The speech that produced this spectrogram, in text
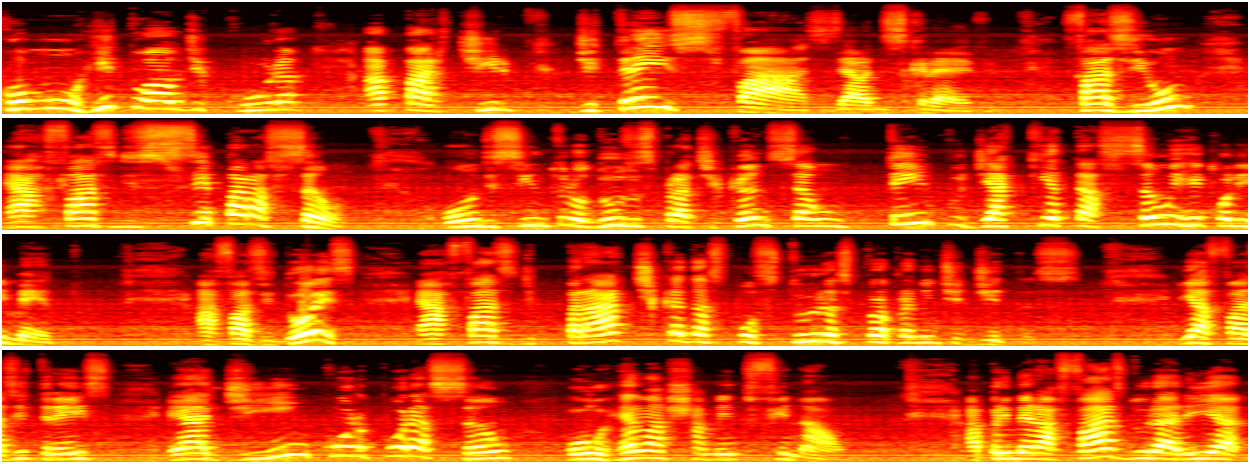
como um ritual de cura a partir de três fases, ela descreve. Fase 1 um é a fase de separação, onde se introduz os praticantes a um tempo de aquietação e recolhimento. A fase 2 é a fase de prática das posturas propriamente ditas. E a fase 3 é a de incorporação ou relaxamento final. A primeira fase duraria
